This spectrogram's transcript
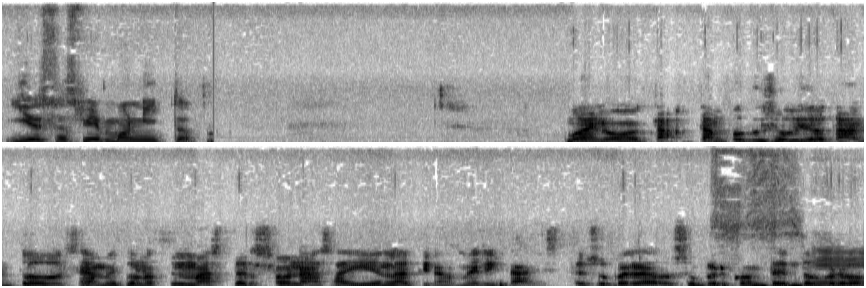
y eso es bien bonito. Bueno, ta- tampoco he subido tanto, o sea, me conocen más personas ahí en Latinoamérica y estoy súper súper contento, Sí. pero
